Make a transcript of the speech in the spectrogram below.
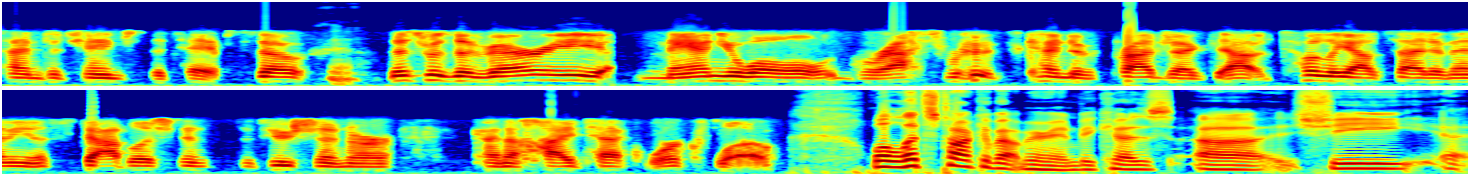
time to change the tapes. So yeah. this was a very manual, grassroots kind of project, out totally outside of any established institution or kind of high tech workflow. Well, let's talk about Marion because uh, she, uh,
